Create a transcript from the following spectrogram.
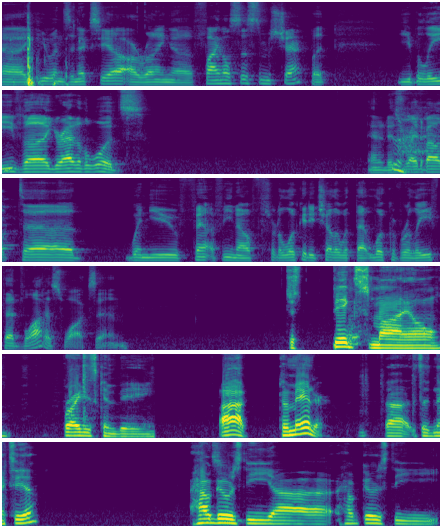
uh, you and Zenixia are running a final systems check, but you believe uh, you're out of the woods. And it is right about uh, when you, you know, sort of look at each other with that look of relief that Vladis walks in. Just big smile, bright as can be. Ah, Commander, uh, is it Nexia? How goes the uh, how goes the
